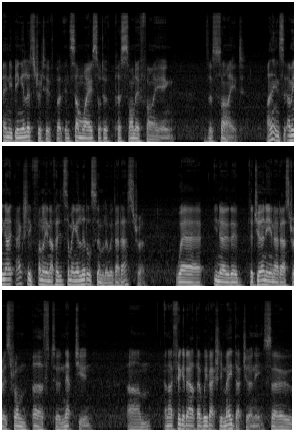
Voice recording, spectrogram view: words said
only being illustrative, but in some way sort of personifying the site. I think. It's, I mean, I, actually, funnily enough, I did something a little similar with Ad Astra, where you know the the journey in Ad Astra is from Earth to Neptune, um, and I figured out that we've actually made that journey. So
